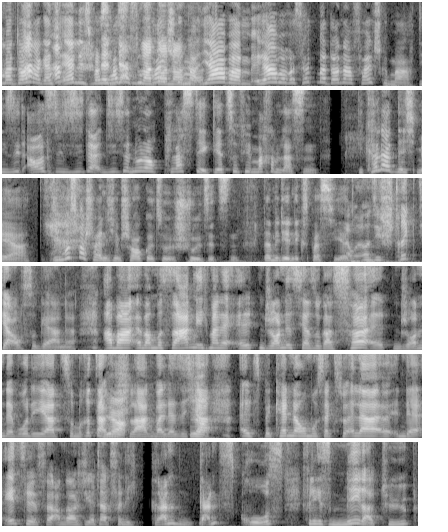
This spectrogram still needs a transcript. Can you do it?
Madonna, ganz ehrlich, was hast das du Madonna falsch gemacht? Ja aber, ja, aber was hat Madonna falsch gemacht? Die sieht aus, die, sieht, die ist ja nur noch Plastik, die hat zu viel machen lassen. Die kann das nicht mehr. Die muss wahrscheinlich im Schaukelstuhl sitzen, damit ihr nichts passiert. Und sie strickt ja auch so gerne. Aber äh, man muss sagen, ich meine, Elton John ist ja sogar Sir Elton John. Der wurde ja zum Ritter Ja. geschlagen, weil der sich Ja. ja, als bekennender Homosexueller äh, in der AIDS-Hilfe engagiert hat. Finde ich ganz, ganz groß. Finde ich ist ein Megatyp.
